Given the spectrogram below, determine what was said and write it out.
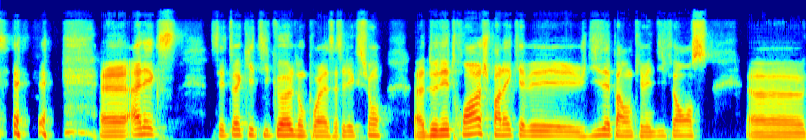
Alex, c'est toi qui t'y colle donc pour la sélection euh, de Détroit. Je parlais qu'il y avait, je disais pardon qu'il y avait une différence, euh,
